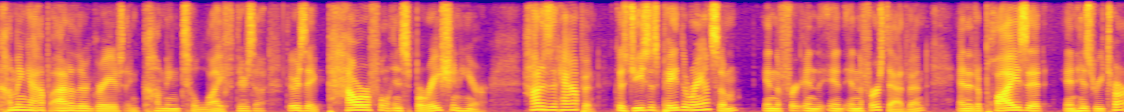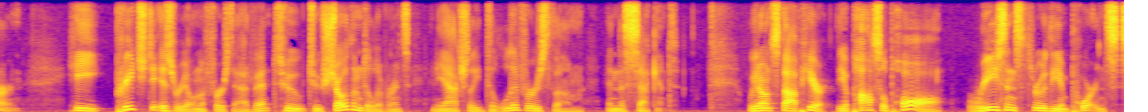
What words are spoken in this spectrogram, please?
coming up out of their graves and coming to life. There's a there's a powerful inspiration here. How does it happen? Because Jesus paid the ransom in the fir- in, in in the first advent, and it applies it in his return. He preached to Israel in the first advent to to show them deliverance, and he actually delivers them in the second. We don't stop here. The apostle Paul reasons through the importance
